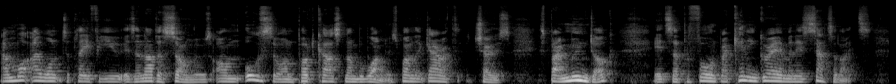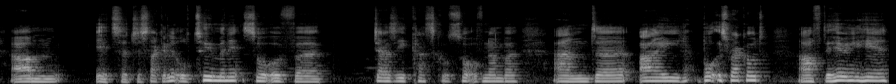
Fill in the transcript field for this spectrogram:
And what I want to play for you is another song that was on also on podcast number one. It was one that Gareth chose. It's by Moondog. It's uh, performed by Kenny Graham and his Satellites. Um, it's uh, just like a little two minute sort of. Uh, jazzy classical sort of number and uh, i bought this record after hearing it here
